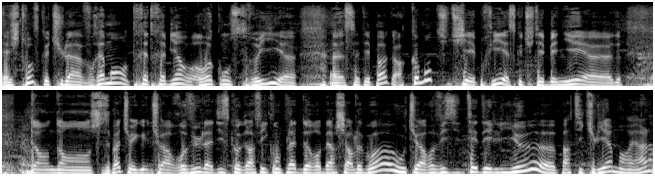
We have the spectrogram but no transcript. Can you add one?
et je trouve que tu l'as vraiment très très bien reconstruit, euh, euh, cette époque. Alors comment tu t'y es pris? Est-ce que tu t'es baigné euh, dans, dans, je sais pas, tu, as- revu la discographie complète de Robert Charlebois, ou tu as revisité des lieux particuliers à Montréal?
